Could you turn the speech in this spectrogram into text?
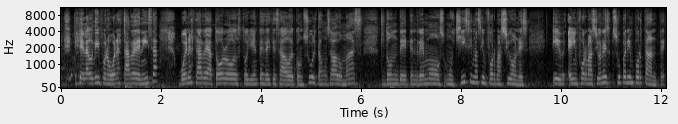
el, audífono. Buenas tardes, Denisa. Buenas tardes a todos los oyentes de este sábado de consultas, un sábado más donde tendremos muchísimas informaciones e informaciones súper importantes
